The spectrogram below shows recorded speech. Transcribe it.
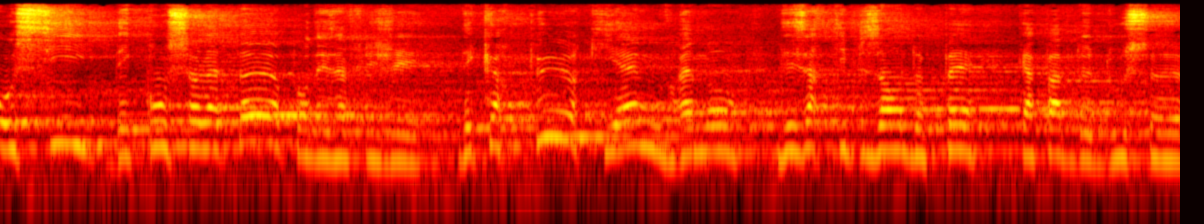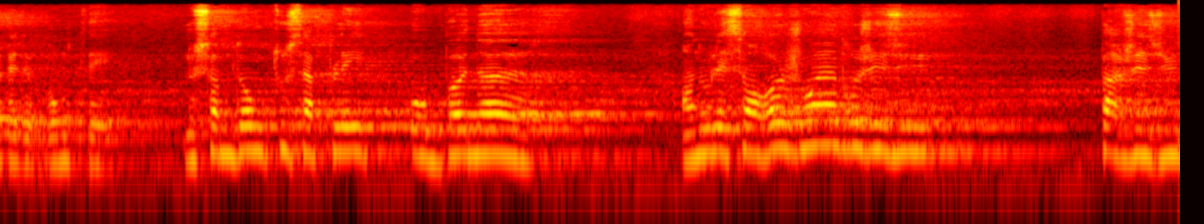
aussi des consolateurs pour des affligés, des cœurs purs qui aiment vraiment, des artisans de paix capables de douceur et de bonté. Nous sommes donc tous appelés au bonheur en nous laissant rejoindre Jésus par Jésus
